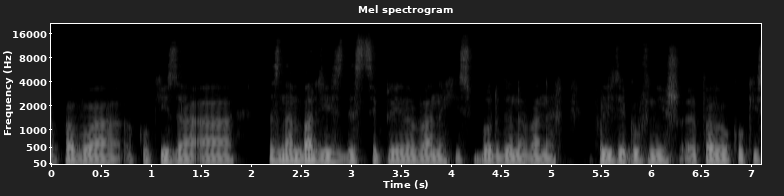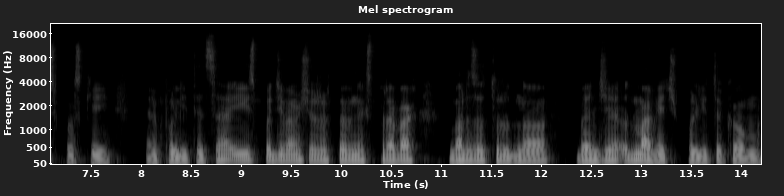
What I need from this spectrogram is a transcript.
e, Pawła Kukiza, a znam bardziej zdyscyplinowanych i subordynowanych polityków niż e, Paweł Kukiz w polskiej e, polityce i spodziewam się, że w pewnych sprawach bardzo trudno będzie odmawiać politykom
